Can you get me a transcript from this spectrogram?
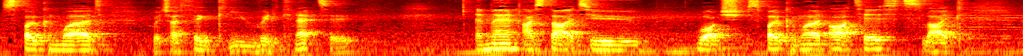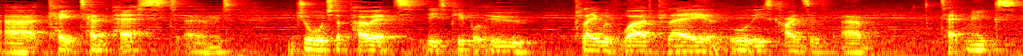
spoken word which I think you really connect to. And then I started to watch spoken word artists like uh, Kate Tempest and George the Poet, these people who play with wordplay and all these kinds of um, techniques.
